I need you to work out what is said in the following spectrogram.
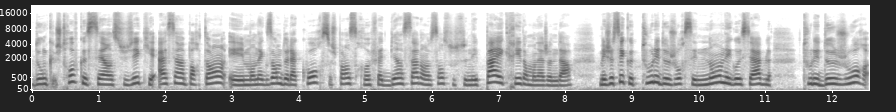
Donc je trouve que c'est un sujet qui est assez important et mon exemple de la course, je pense, reflète bien ça dans le sens où ce n'est pas écrit dans mon agenda, mais je sais que tous les deux jours c'est non négociable. Tous les deux jours,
